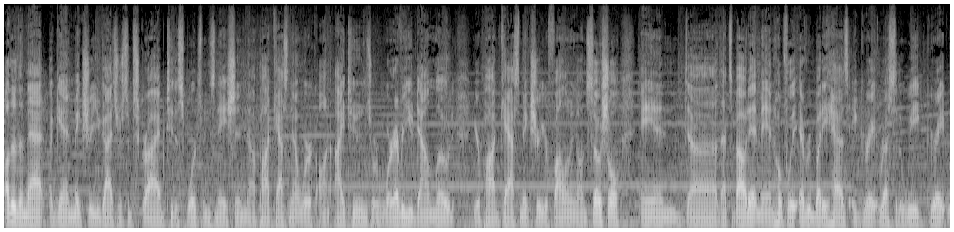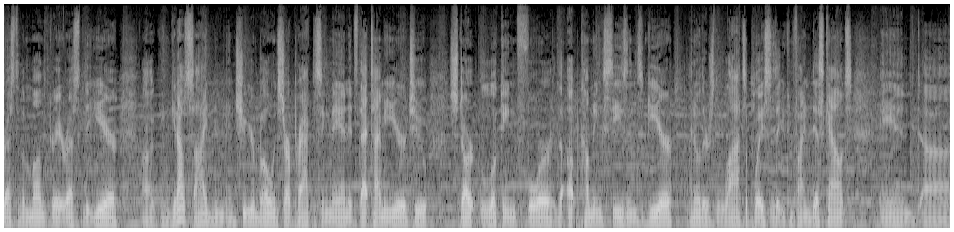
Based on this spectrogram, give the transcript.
Other than that, again, make sure you guys are subscribed to the Sportsman's Nation uh, podcast network on iTunes or wherever you download your podcast. Make sure you're following on social, and uh, that's about it, man. Hopefully, everybody has a great rest of the week, great rest of the month, great rest of the year. Uh, and get outside and, and shoot your bow and start practicing, man. It's that time of year to start looking for the upcoming season's gear. I know there's lots of places that you can find discounts. And uh,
